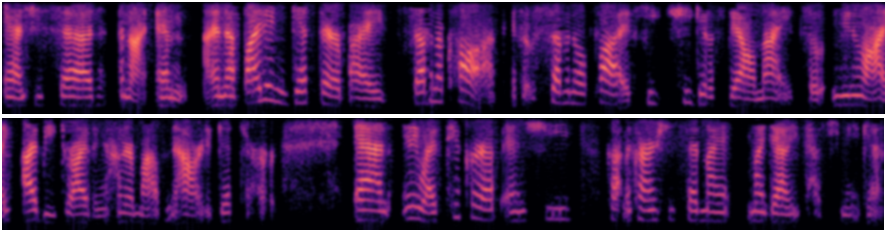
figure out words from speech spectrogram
and she said, and I and and if I didn't get there by seven o'clock, if it was seven o five, he she'd get us stay all night. So you know, I I'd be driving a 100 miles an hour to get to her. And anyway, I pick her up, and she got in the car, and she said, "My my daddy touched me again."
